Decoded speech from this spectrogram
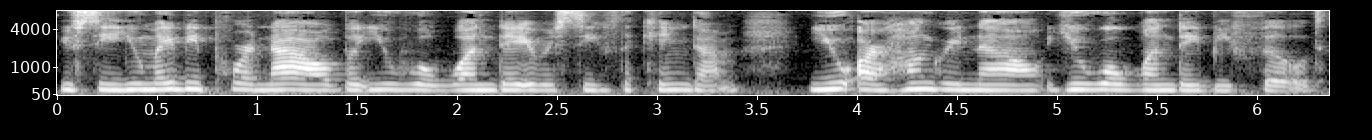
You see, you may be poor now, but you will one day receive the kingdom. You are hungry now, you will one day be filled.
